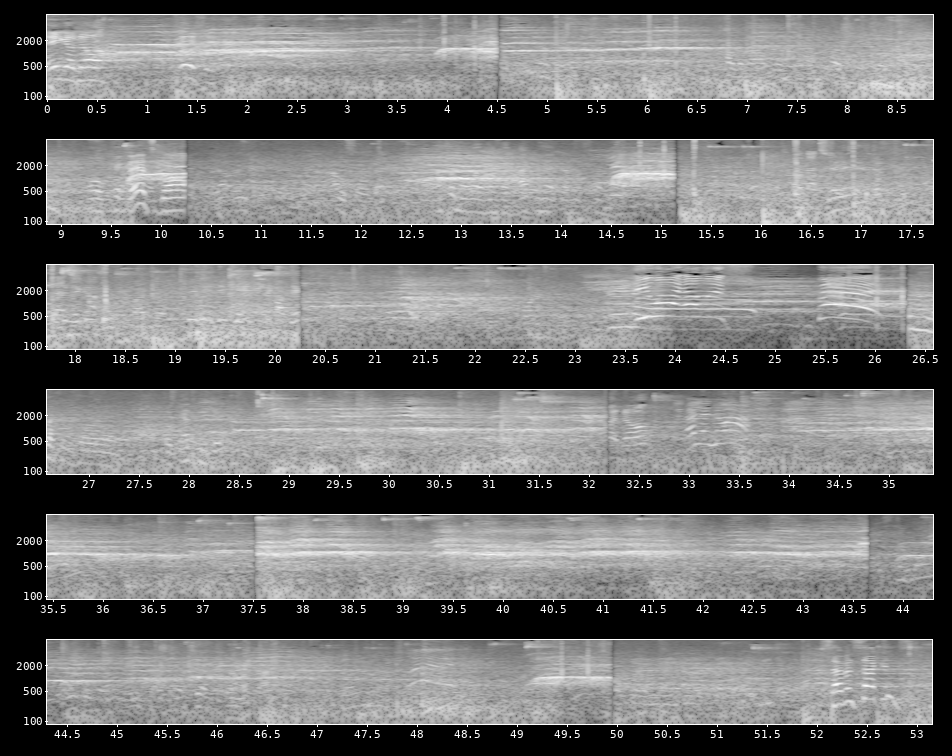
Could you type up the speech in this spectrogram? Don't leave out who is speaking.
Speaker 1: There you go, Noah. Finish it.
Speaker 2: Okay.
Speaker 3: That's ball.
Speaker 2: I was so bad. I told my wife, I was like, I haven't that much fun.
Speaker 4: Well, that's true. That's
Speaker 2: They got something. They, they, they, they, they got
Speaker 4: Eli Ellis! Bang!
Speaker 2: like it was, uh, it was Anthony Davis.
Speaker 1: Noah.
Speaker 5: Dale, Noah.
Speaker 1: Seven seconds.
